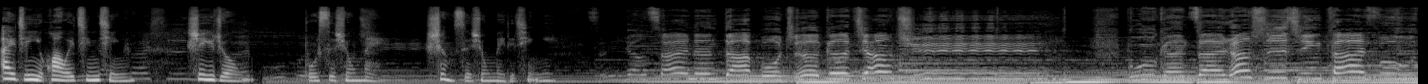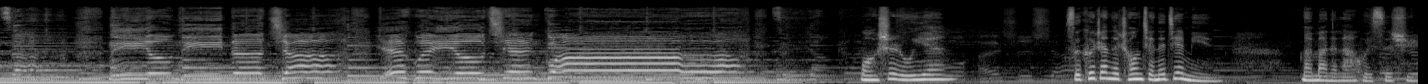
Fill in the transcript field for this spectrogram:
爱情已化为亲情，是一种不似兄妹胜似兄妹的情谊。怎样才能打破这个僵局？不敢再让事情太复杂。你有你的家，也会有牵挂。往事如烟，此刻站在窗前的建敏，慢慢的拉回思绪，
